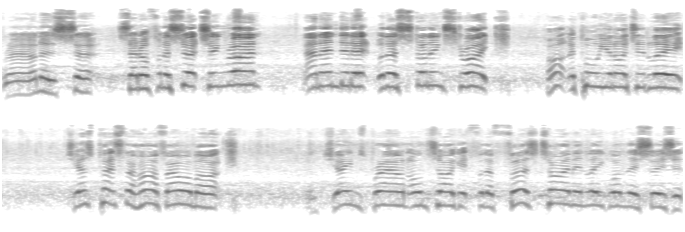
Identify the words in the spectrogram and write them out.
Brown has uh, set off on a searching run and ended it with a stunning strike. Hartlepool United lead just past the half hour mark. And James Brown on target for the first time in League One this season.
